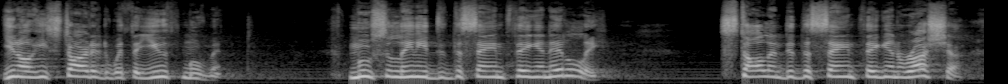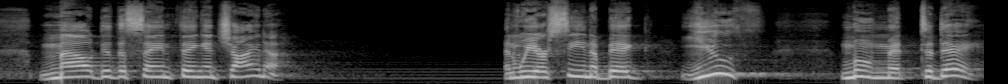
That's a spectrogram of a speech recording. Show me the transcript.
you know, he started with the youth movement. Mussolini did the same thing in Italy. Stalin did the same thing in Russia. Mao did the same thing in China. And we are seeing a big youth movement today.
